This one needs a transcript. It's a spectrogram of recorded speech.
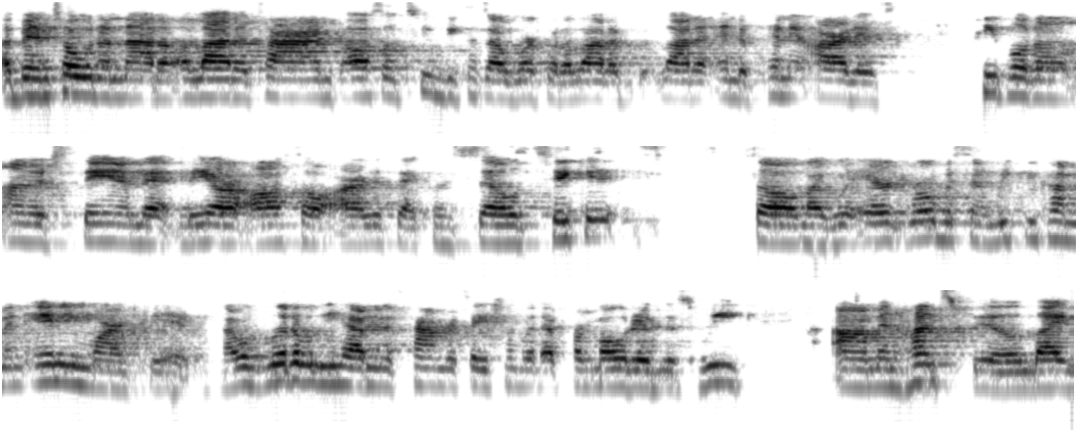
I've been told a lot of, a lot of times. Also, too, because I work with a lot of a lot of independent artists people don't understand that they are also artists that can sell tickets. So, like with Eric Roberson, we can come in any market. I was literally having this conversation with a promoter this week um, in Huntsville, like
